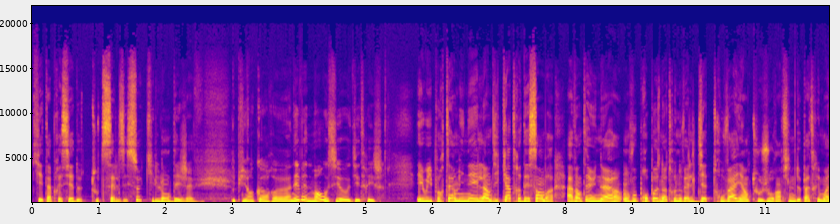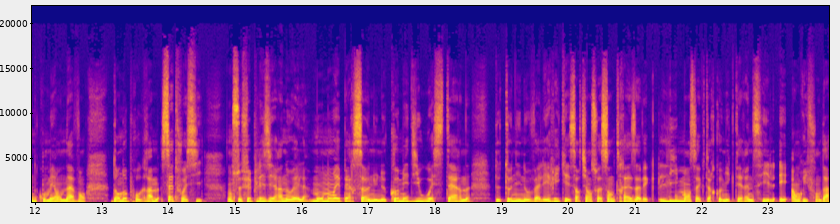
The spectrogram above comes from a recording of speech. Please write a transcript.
qui est appréciée de toutes celles et ceux qui l'ont déjà vue. Et puis encore euh, un événement aussi au Dietrich. Et oui, pour terminer, lundi 4 décembre à 21h, on vous propose notre nouvelle Diète Trouvaille, hein, toujours un film de patrimoine qu'on met en avant dans nos programmes. Cette fois-ci, on se fait plaisir à Noël. Mon nom est personne, une comédie western de Tonino Valeri qui est sortie en 73 avec l'immense acteur comique Terence Hill et Henry Fonda,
